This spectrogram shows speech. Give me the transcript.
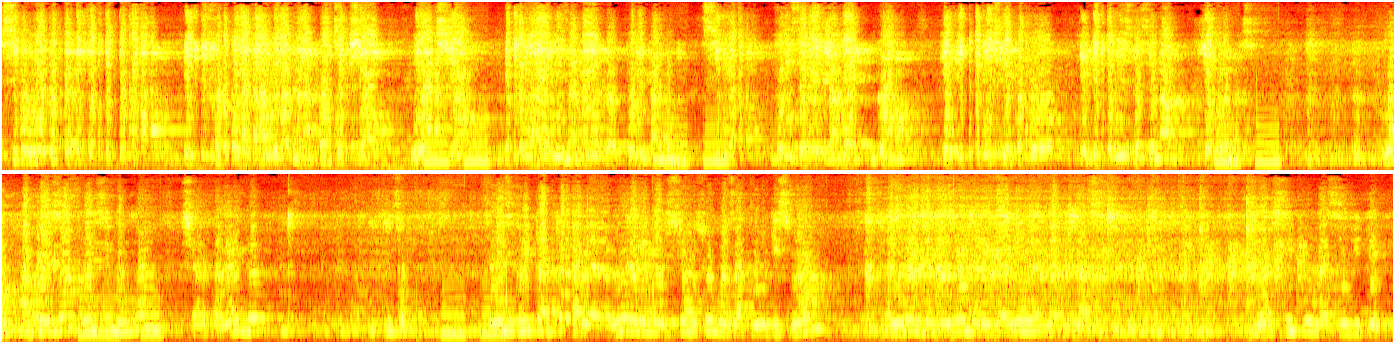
Si vous voulez faire quelque chose de grand, il faut grandeur dans la conception, l'action et les moyens mis en œuvre pour y parvenir. Sinon, vous ne serez jamais grand. Que Dieu bénisse le Congo, que Dieu bénisse le Sénat. Je vous remercie. Bon, à présent, merci beaucoup, chers collègues. Les scrutateurs, nous les remercions sur vos applaudissements et nous leur demandons de regagner leur place. Merci pour l'assiduité.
